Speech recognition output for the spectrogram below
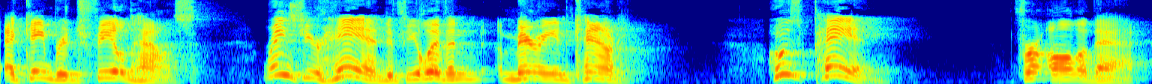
at Gainbridge Fieldhouse? Raise your hand if you live in Marion County. Who's paying for all of that?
